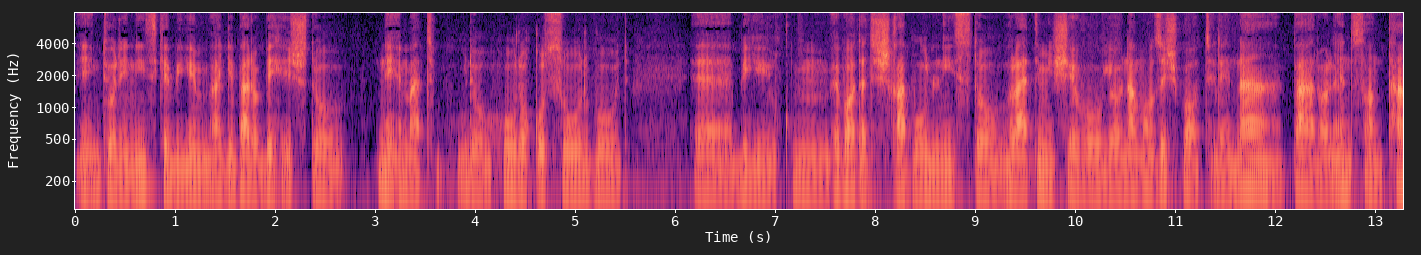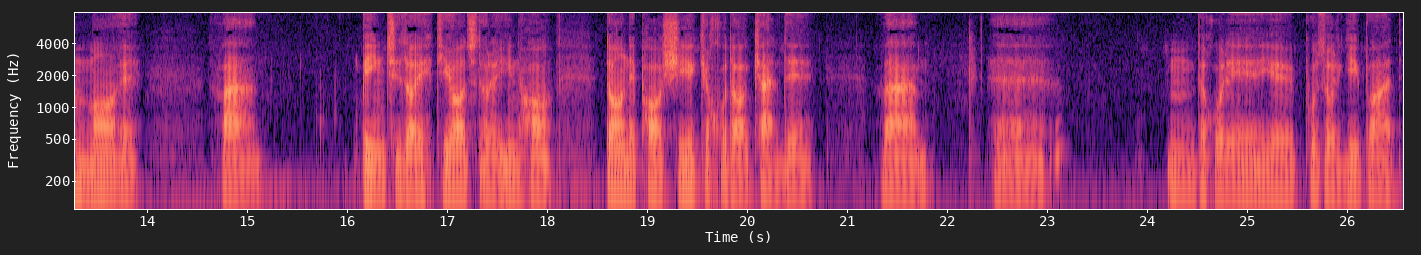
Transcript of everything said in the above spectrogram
اینطوری نیست که بگیم اگه برای بهشت و نعمت بود و حور و قصور بود بگی عبادتش قبول نیست و رد میشه و یا نمازش باطله. نه به حال انسان تماعه و به این چیزا احتیاج داره. اینها دان پاشیه که خدا کرده و به قوله بزرگی باید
